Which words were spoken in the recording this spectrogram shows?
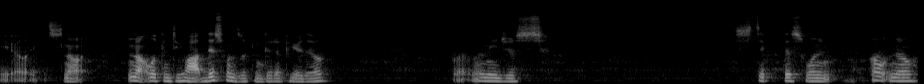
yeah like it's not not looking too hot. This one's looking good up here though. But let me just stick this one in. Oh, no.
